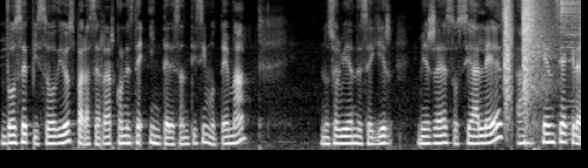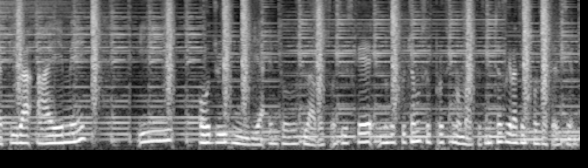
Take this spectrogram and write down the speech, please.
dos episodios para cerrar con este interesantísimo tema. No se olviden de seguir mis redes sociales, Agencia Creativa AM y Audrey Media en todos lados. Así es que nos escuchamos el próximo martes. Muchas gracias por su atención.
